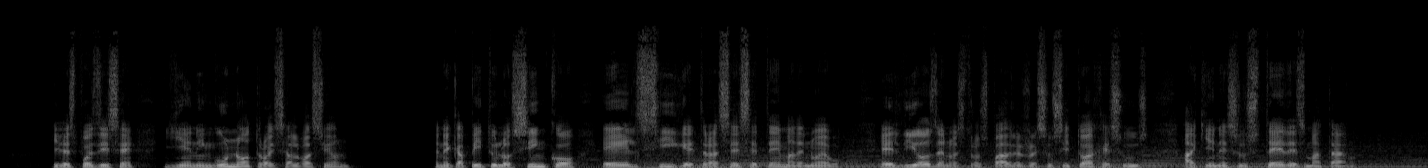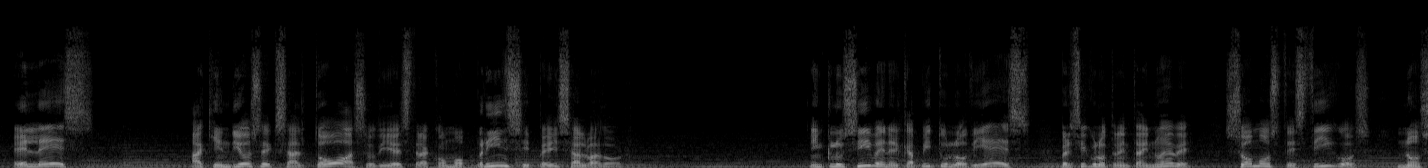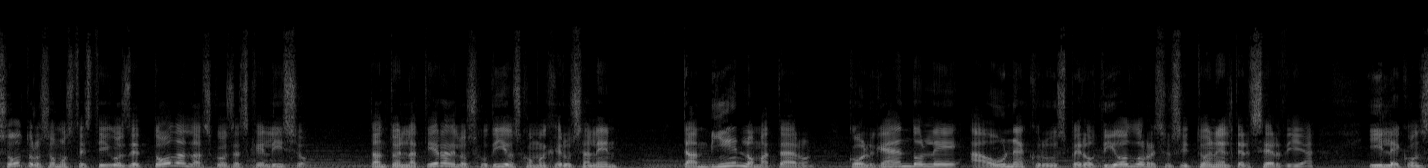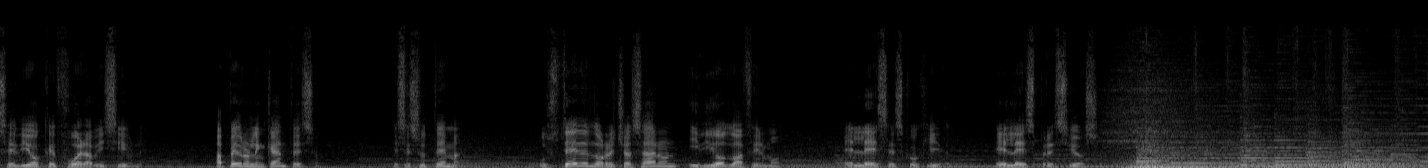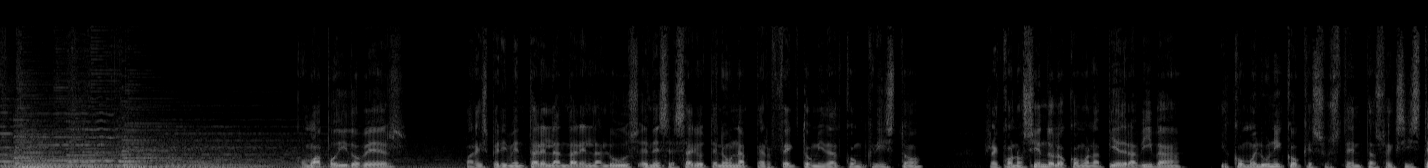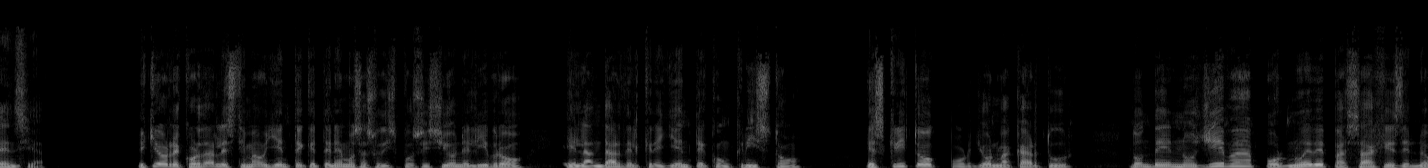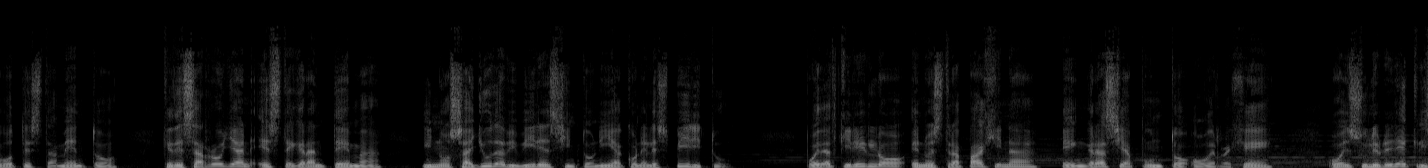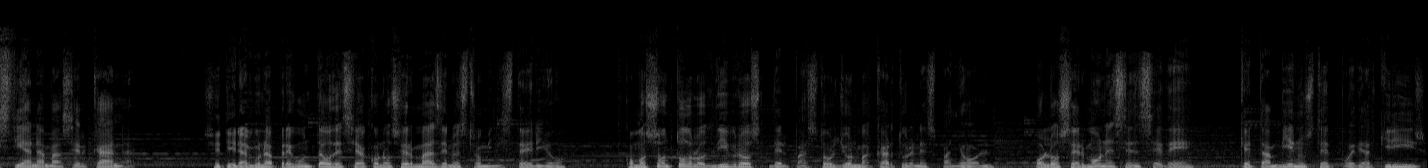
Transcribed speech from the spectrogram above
Y después dice, y en ningún otro hay salvación. En el capítulo 5, Él sigue tras ese tema de nuevo. El Dios de nuestros padres resucitó a Jesús, a quienes ustedes mataron. Él es a quien Dios exaltó a su diestra como príncipe y salvador. Inclusive en el capítulo 10, versículo 39, somos testigos, nosotros somos testigos de todas las cosas que Él hizo tanto en la tierra de los judíos como en Jerusalén. También lo mataron, colgándole a una cruz, pero Dios lo resucitó en el tercer día y le concedió que fuera visible. A Pedro le encanta eso. Ese es su tema. Ustedes lo rechazaron y Dios lo afirmó. Él es escogido. Él es precioso. Como ha podido ver, para experimentar el andar en la luz es necesario tener una perfecta unidad con Cristo, reconociéndolo como la piedra viva y como el único que sustenta su existencia. Y quiero recordarle, estimado oyente, que tenemos a su disposición el libro El andar del creyente con Cristo, escrito por John MacArthur, donde nos lleva por nueve pasajes del Nuevo Testamento que desarrollan este gran tema y nos ayuda a vivir en sintonía con el Espíritu. Puede adquirirlo en nuestra página en gracia.org o en su librería cristiana más cercana. Si tiene alguna pregunta o desea conocer más de nuestro ministerio, como son todos los libros del pastor John MacArthur en español o los sermones en CD que también usted puede adquirir,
